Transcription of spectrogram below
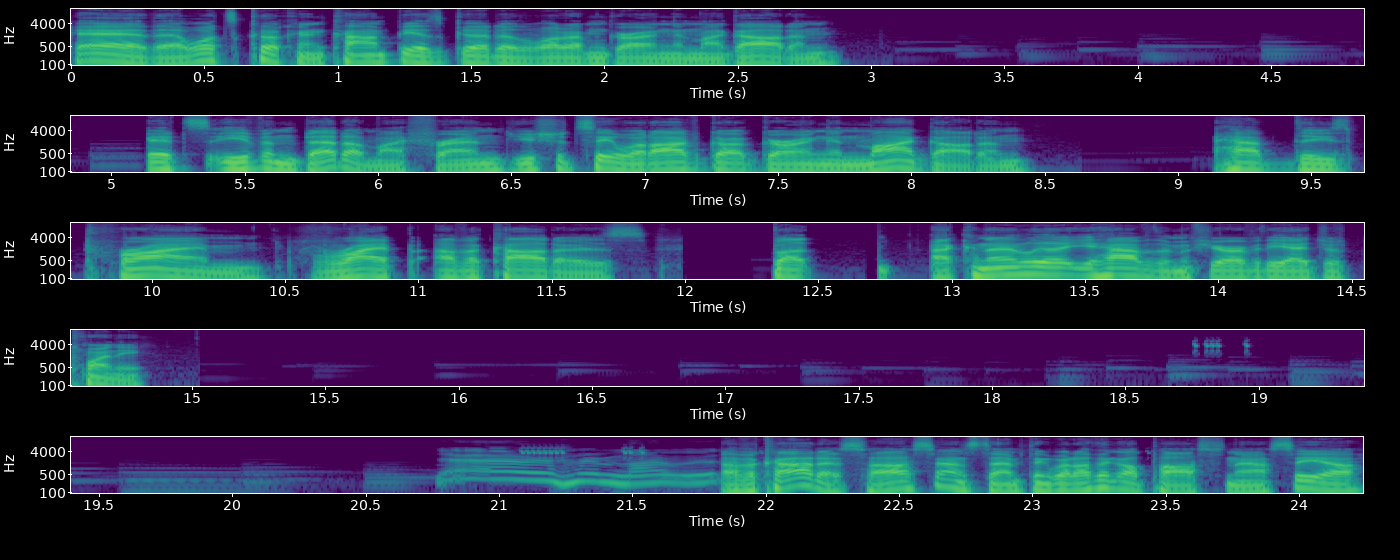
Hey there, what's cooking? Can't be as good as what I'm growing in my garden. It's even better, my friend. You should see what I've got growing in my garden. I have these prime, ripe avocados, but I can only let you have them if you're over the age of 20. Avocados, huh? Sounds tempting, but I think I'll pass now. See ya.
